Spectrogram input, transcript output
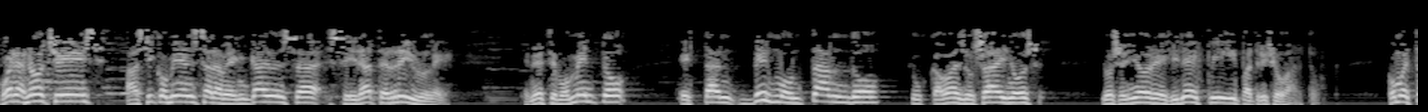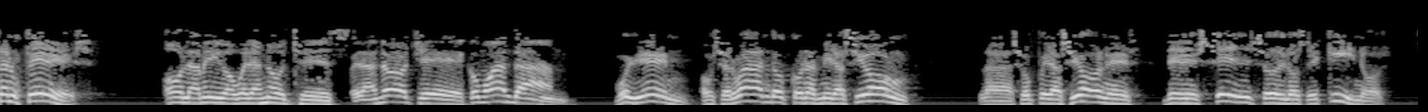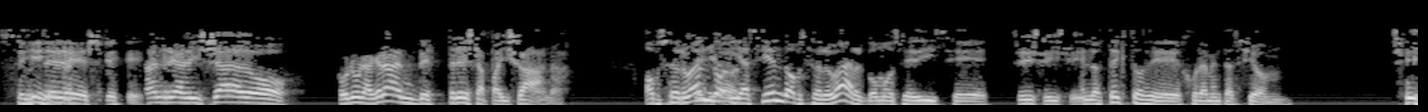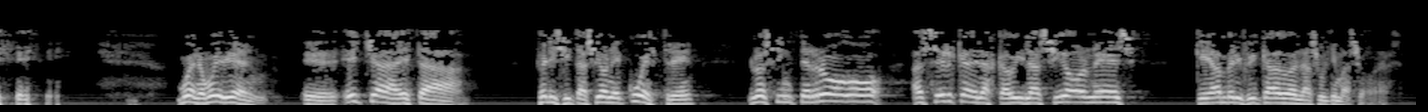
Buenas noches, así comienza la venganza, será terrible. En este momento están desmontando sus caballos zainos los señores Gillespie y Patricio Barton. ¿Cómo están ustedes? Hola amigos, buenas noches. Buenas noches, ¿cómo andan? Muy bien, observando con admiración las operaciones de descenso de los equinos Sí. ustedes han realizado con una gran destreza paisana. Observando Sí, y haciendo observar, como se dice sí. en los textos de juramentación. Sí. Bueno, muy bien. Eh, hecha esta felicitación ecuestre, los interrogo acerca de las cavilaciones que han verificado en las últimas horas.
